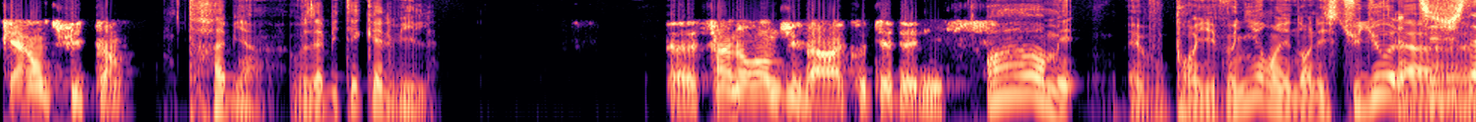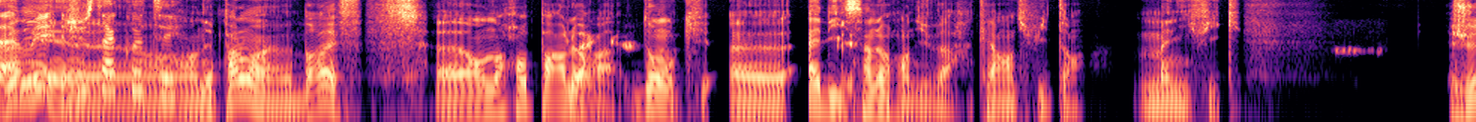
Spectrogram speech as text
48 ans. Très bien. Vous habitez quelle ville? Saint-Laurent-du-Var, à côté de Nice. Oh, mais mais vous pourriez venir, on est dans les studios là. C'est juste à- Venez, oui, juste à euh, côté. On n'est pas loin. Bref, euh, on en reparlera. Donc, euh, Ali, Saint-Laurent-du-Var, 48 ans. Magnifique. Je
